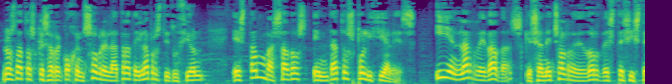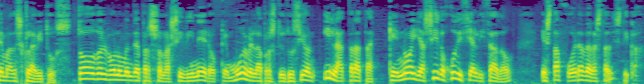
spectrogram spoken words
Los datos que se recogen sobre la trata y la prostitución están basados en datos policiales y en las redadas que se han hecho alrededor de este sistema de esclavitud. Todo el volumen de personas y dinero que mueve la prostitución y la trata que no haya sido judicializado está fuera de la estadística.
